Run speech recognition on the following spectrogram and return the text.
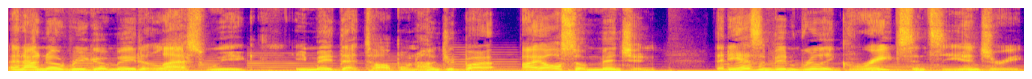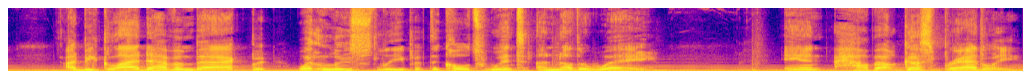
And I know Rigo made it last week. He made that top 100. But I also mentioned that he hasn't been really great since the injury. I'd be glad to have him back, but wouldn't lose sleep if the Colts went another way. And how about Gus Bradley?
